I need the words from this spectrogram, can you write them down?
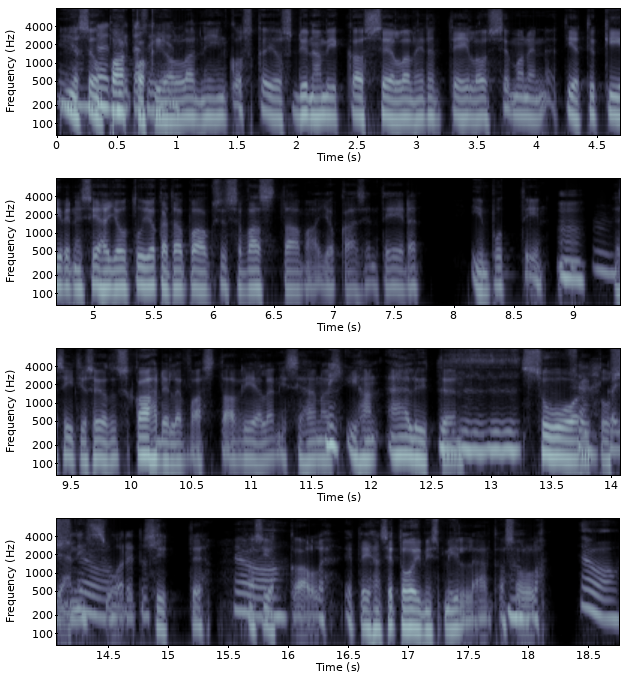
Ja se on pakkokin olla niin, koska jos dynamiikka on sellainen, että teillä olisi semmoinen tietty kiire, niin sehän joutuu joka tapauksessa vastaamaan jokaisen teidän inputtiin. Mm. mm. Ja sitten jos joutuisi kahdelle vastaan vielä, niin sehän olisi niin. ihan älytön suoritus, suoritus. sitten Joo. asiakkaalle. Että eihän se toimisi millään tasolla. Mm. Joo,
